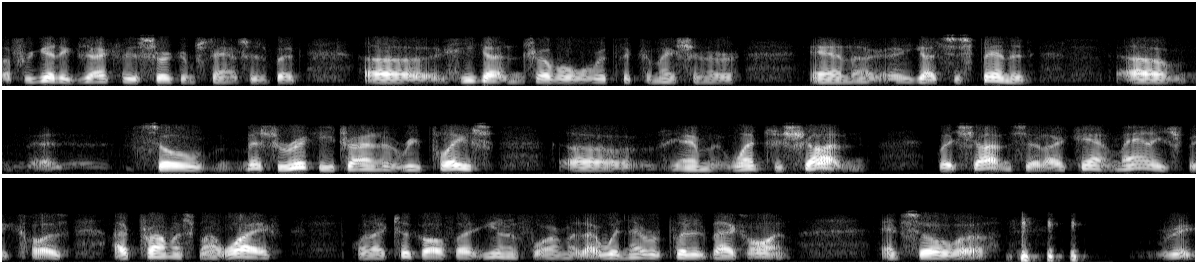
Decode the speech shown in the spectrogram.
I forget exactly the circumstances, but uh, he got in trouble with the commissioner and uh, he got suspended. Um, so Mr. Rickey, trying to replace uh, him, went to Shotton, but Shotton said, "I can't manage because I promised my wife when I took off that uniform that I would never put it back on." And so, uh, Rick,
